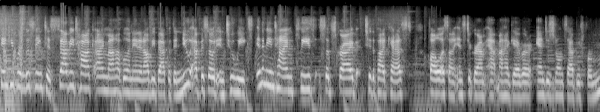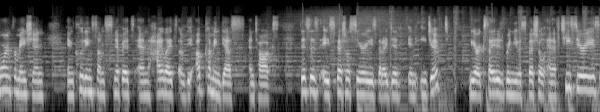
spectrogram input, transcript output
Thank you for listening to Savvy Talk. I'm Maha Abouelenein, and I'll be back with a new episode in two weeks. In the meantime, please subscribe to the podcast. Follow us on Instagram at Maha Geber and Digital and Savvy for more information, including some snippets and highlights of the upcoming guests and talks. This is a special series that I did in Egypt. We are excited to bring you a special NFT series,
